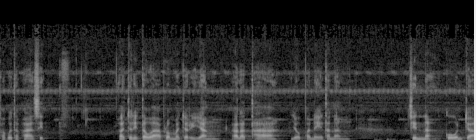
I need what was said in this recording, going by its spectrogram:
พระพุทธภาษิตอจริตวาพรหมจริยังอรัตธา โยพเนทนัง ชินนะโกนจา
